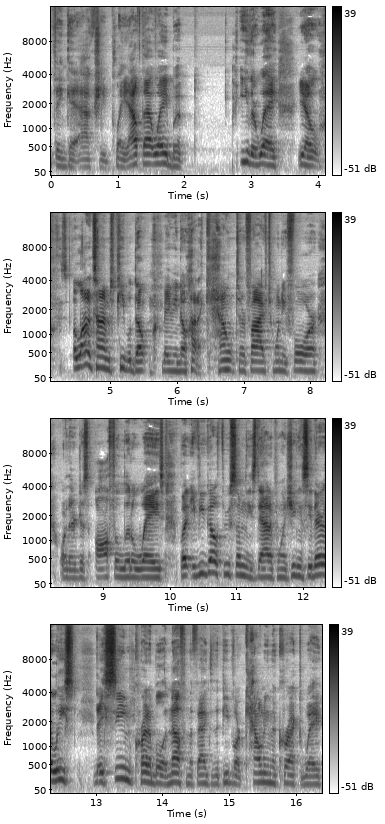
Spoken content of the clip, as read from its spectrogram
think it actually played out that way, but either way, you know, a lot of times people don't maybe know how to count to 524 or they're just off a little ways. But if you go through some of these data points, you can see they're at least, they seem credible enough in the fact that the people are counting the correct way.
